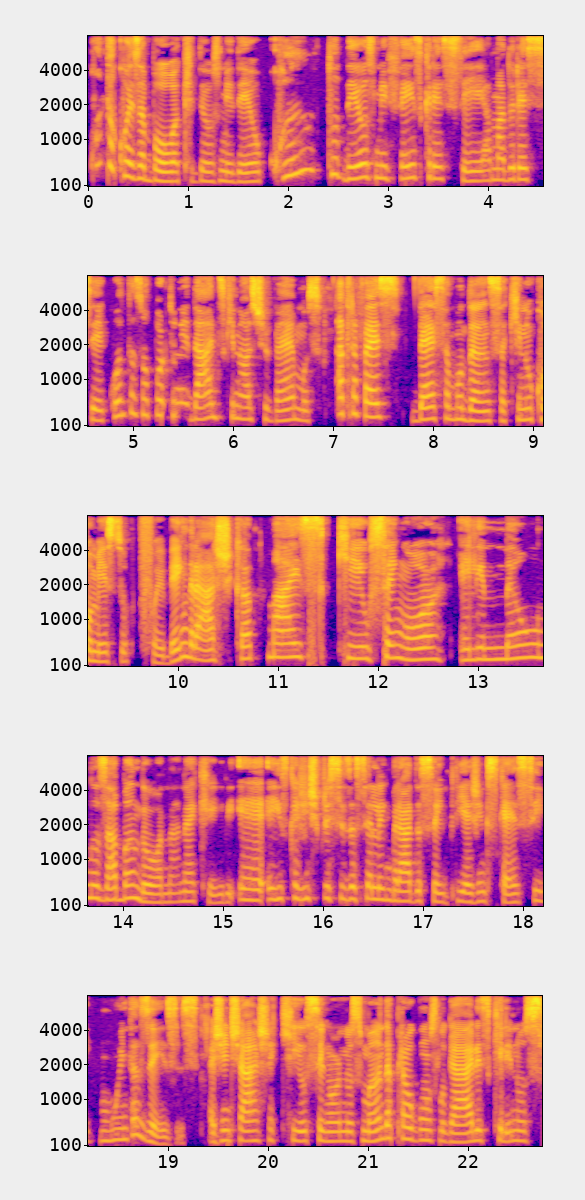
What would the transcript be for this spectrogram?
quanta coisa boa que Deus me deu, quanto Deus me fez crescer, amadurecer, quantas oportunidades que nós tivemos através dessa mudança que no começo foi bem drástica, mas que o Senhor, ele não nos abandona, né, Keire? É, é isso que a gente precisa ser lembrada sempre e a gente esquece muitas vezes. A gente acha que o Senhor nos manda para alguns lugares, que ele nos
